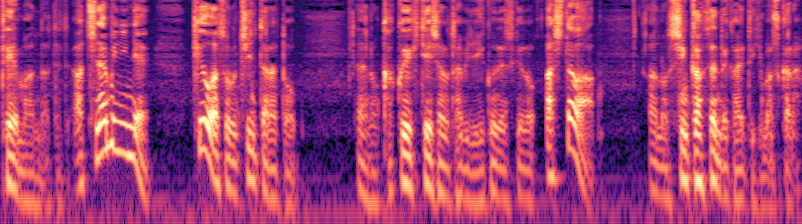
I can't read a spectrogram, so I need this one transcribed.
テーマになってて。あちなみにね今日はそのちんたらとあの各駅停車の旅で行くんですけど明日はあの新幹線で帰ってきますから。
